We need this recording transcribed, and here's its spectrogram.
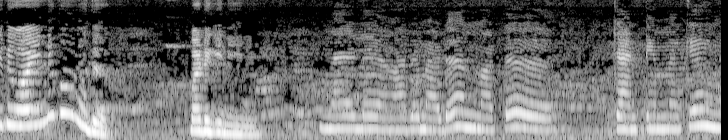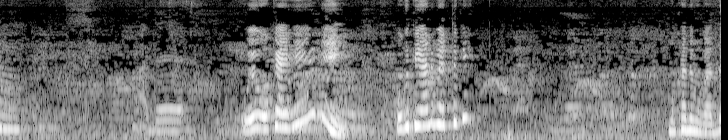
ඉතින් ඔය ඉන්නේ කොහමද? බඩගිනිනේ මැඩම් අර මැඩම් මට කැන්ටින් එකෙන් අද ඔය ඕක ඇහෙන්නේ? ඕක තියන්න පැත්තකින්. මොකද මොකද?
